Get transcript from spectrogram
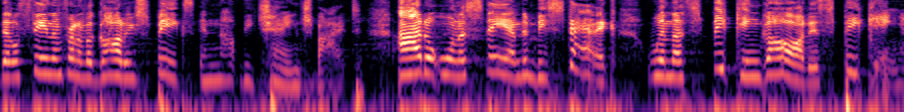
that'll stand in front of a God who speaks and not be changed by it. I don't want to stand and be static when the speaking God is speaking.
